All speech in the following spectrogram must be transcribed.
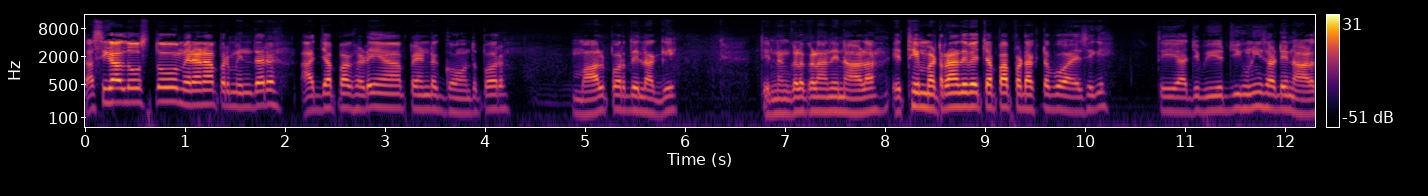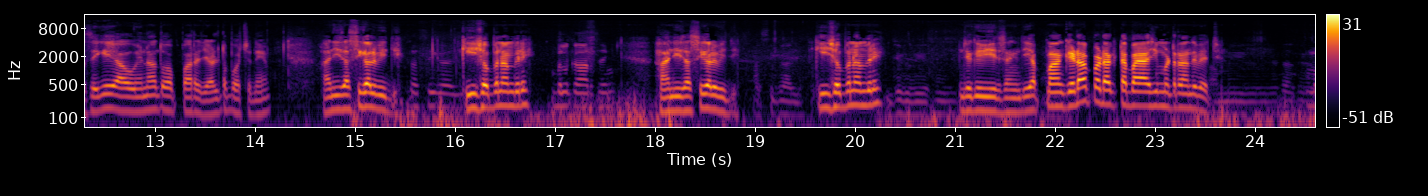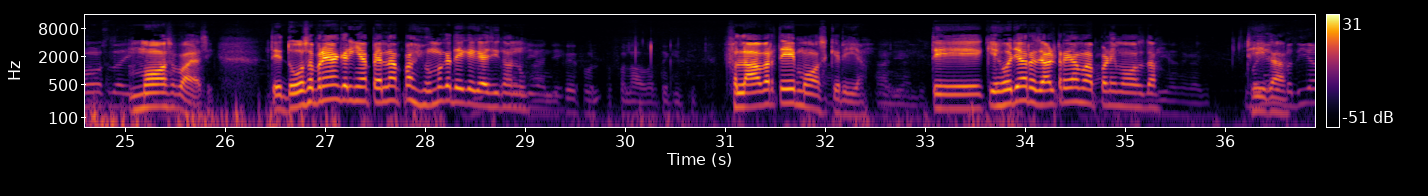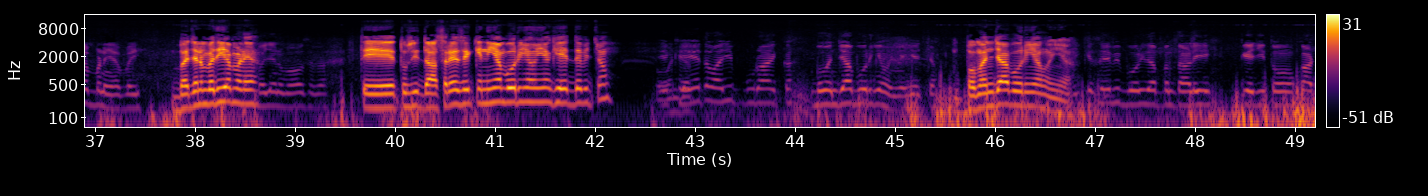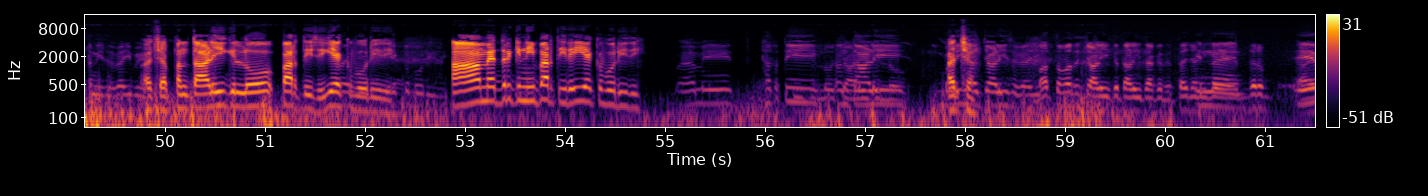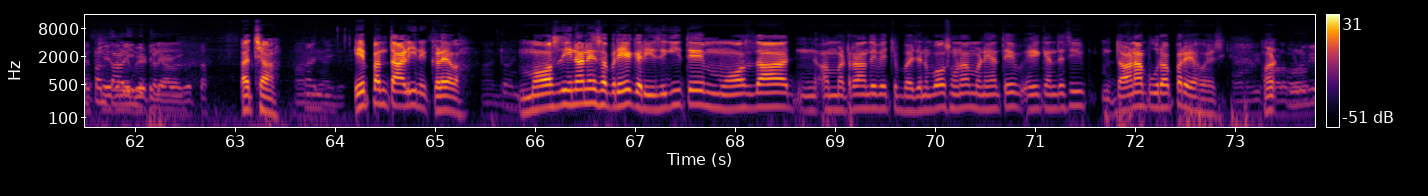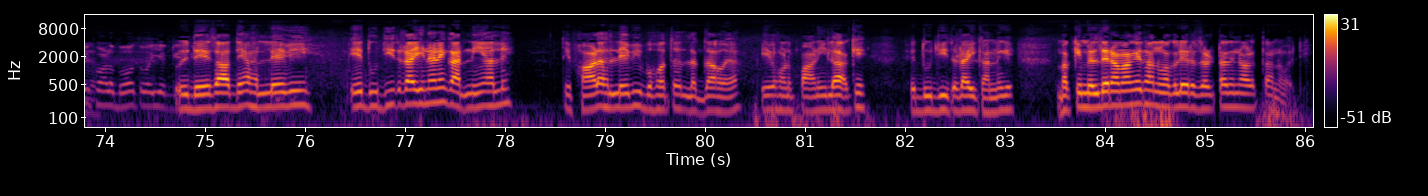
ਸਤਿ ਸ਼੍ਰੀ ਅਕਾਲ ਦੋਸਤੋ ਮੇਰਾ ਨਾਮ ਪਰਮਿੰਦਰ। ਅੱਜ ਆਪਾਂ ਖੜੇ ਆ ਪਿੰਡ ਗੌਂਦਪੁਰ ਮਾਲਪੁਰ ਦੇ ਲਾਗੇ ਤੇ ਨੰਗਲ ਕਲਾਂ ਦੇ ਨਾਲ ਆ। ਇੱਥੇ ਮਟਰਾਂ ਦੇ ਵਿੱਚ ਆਪਾਂ ਪ੍ਰੋਡਕਟ ਪਵਾਏ ਸੀਗੇ ਤੇ ਅੱਜ ਵੀਰ ਜੀ ਹੁਣੀ ਸਾਡੇ ਨਾਲ ਸੀਗੇ। ਆਓ ਇਹਨਾਂ ਤੋਂ ਆਪਾਂ ਰਿਜ਼ਲਟ ਪੁੱਛਦੇ ਹਾਂ ਹਾਂਜੀ ਸਤਿ ਸ਼੍ਰੀ ਅਕਾਲ ਵੀਰ ਜੀ। ਸਤਿ ਸ਼੍ਰੀ ਅਕਾਲ ਜੀ। ਕੀ ਸ਼ੁਭ ਨਾਮ ਵੀਰੇ? ਬਲਕਾਰ ਸਿੰਘ। ਹਾਂਜੀ ਸਤਿ ਸ਼੍ਰੀ ਅਕਾਲ ਵੀਰ ਜੀ। ਸਤਿ ਸ਼੍ਰੀ ਅਕਾਲ ਜੀ। ਕੀ ਸ਼ੁਭ ਨਾਮ ਵੀਰੇ? ਜਗਵੀਰ ਸਿੰਘ ਜਗਵੀਰ ਸਿੰਘ ਜੀ ਆਪਾਂ ਕਿਹੜਾ ਪ੍ਰੋਡਕਟ ਪਾਇਆ ਸੀ ਮਟਰਾਂ ਦੇ ਵਿੱਚ? ਮੌਸ ਦਾ ਜੀ। ਮੌਸ ਪਾਇਆ ਸੀ। ਤੇ ਦੋ ਸਪਰੇਆਂ ਕਰੀਆਂ ਪਹਿਲਾਂ ਆਪਾਂ ਹਿਊਮਕ ਦੇ ਕੇ ਗਏ ਸੀ ਤੁਹਾਨੂੰ। ਹਾਂਜੀ ਫਿਰ ਫਲਾਵਰ ਤੇ ਕੀਤੀ? ਫਲਾਵਰ ਤੇ ਮੌਸ ਕਰੀ ਆ। ਹਾਂਜੀ ਹਾਂਜੀ। ਤੇ ਕਿਹੋ ਜਿਹਾ ਰਿਜ਼ਲਟ ਰਿਹਾ ਆਪਣੇ ਮੌਸ ਦਾ? ਵਧੀਆ ਸੀਗਾ ਜੀ। ਠੀਕ ਆ। ਵਧੀਆ ਬਣਿਆ ਬਾਈ। ਵਜਨ ਵਧੀਆ ਬਣਿਆ? ਵਜਨ ਬਹੁਤ ਸੀਗਾ। ਤੇ ਤੁਸੀਂ ਦੱਸ ਰਹੇ ਸੀ ਕਿੰਨੀਆਂ ਬੋਰੀਆਂ ਹੋਈਆਂ ਖੇਤ ਦੇ ਵਿੱਚੋਂ? ਇਹ ਖੇਤ ਵਾ ਜੀ ਪੂਰਾ ਇੱਕ 52 ਬੋਰੀਆਂ ਹੋਈਆਂ ਜੀ ਇਹ ਚ। 52 ਬੋਰੀਆਂ ਹੋਈਆਂ। ਕਿਸੇ ਵੀ ਬੋਰੀ ਦਾ 45 ਕੇਜੀ ਤੋਂ ਘੱਟ ਨਹੀਂ ਸੀਗਾ ਜੀ weight। ਅੱਛਾ 45 ਕਿਲੋ ਭਰਤੀ ਸੀਗੀ ਇੱਕ ਬੋਰੀ ਦੀ। ਇੱਕ ਬੋਰੀ ਦੀ। ਆਮ ਇੱਧਰ ਕਿੰਨੀ ਭਰਤੀ ਰਹੀ ਹੈ ਇੱਕ ਬੋਰੀ ਦੀ? ਐਵੇਂ 38 39 ਅੱਛਾ। 40 ਸੀਗਾ ਜੀ। ਵੱਧ ਤੋਂ ਵੱਧ 40 41 ਤੱਕ ਦਿੱਤਾ ਜਾਨੀ ਕਿ। ਇੱਧਰ ਇਹ 45 ਨਿਕਲਿਆ ਜੀ। ਅੱਛਾ। ਹਾਂਜੀ ਇਹ 45 ਨਿਕਲਿਆ ਵਾ। ਮੌਸ ਦੀ ਇਹਨਾਂ ਨੇ ਸਪਰੇਅ ਕਰੀ ਸੀਗੀ ਤੇ ਮੌਸ ਦਾ ਮਟਰਾਂ ਦੇ ਵਿੱਚ ਵਜਨ ਬਹੁਤ ਸੋਹਣਾ ਬਣਿਆ ਤੇ ਇਹ ਕਹਿੰਦੇ ਸੀ ਦਾਣਾ ਪੂਰਾ ਭਰਿਆ ਹੋਇਆ ਸੀ। ਹੁਣ ਵੀ ਹੁਣ- ਫਲ ਹੁਣ ਵੀ ਫਲ ਬਹੁਤ ਹੋਈ ਅੱਗੇ। ਤੁਸੀਂ ਦੇਖ ਸਕਦੇ ਆ ਹੱਲੇ ਵੀ ਇਹ ਦੂਜੀ ਤੜਾਈ ਇਹਨਾਂ ਨੇ ਕਰਨੀ ਆ ਹੱਲੇ ਤੇ ਫਲ ਹੱਲੇ ਵੀ ਬਹੁਤ ਲੱਗਾ ਹੋਇਆ। ਇਹ ਹੁਣ ਪਾਣੀ ਲਾ ਕੇ ਫਿਰ ਦੂਜੀ ਤੜਾਈ ਕਰਨਗੇ। ਬਾਕੀ ਮਿਲਦੇ ਰਵਾਂਗੇ ਤੁਹਾਨੂੰ ਅਗਲੇ ਰਿਜ਼ਲਟਾਂ ਦੇ ਨਾਲ। ਧੰਨਵਾਦ ਜੀ।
